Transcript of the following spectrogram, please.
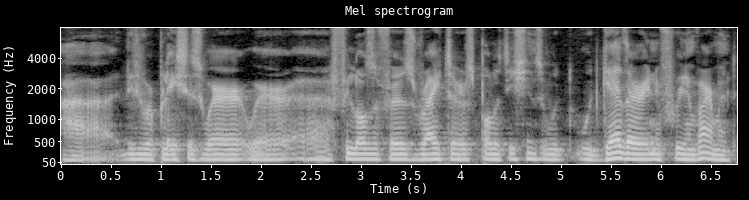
uh, these were places where where uh, philosophers writers politicians would would gather in a free environment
